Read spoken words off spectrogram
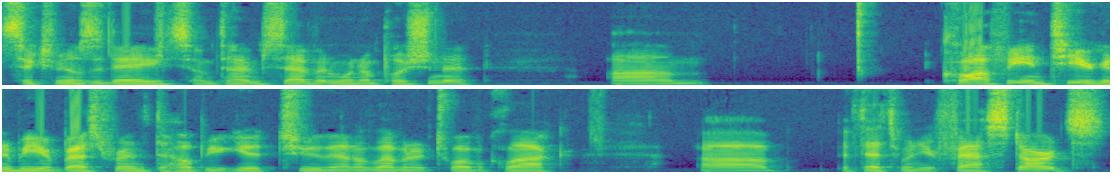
six meals a day, sometimes seven when I'm pushing it. Um, coffee and tea are going to be your best friends to help you get to that 11 or 12 o'clock. Uh, if that's when your fast starts,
